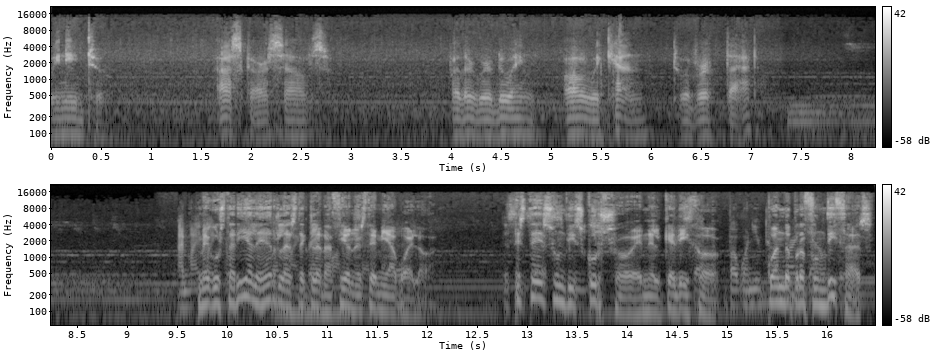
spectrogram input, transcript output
We need to ask ourselves whether we're doing all we. Me gustaría leer las declaraciones de mi abuelo. Este es un discurso en el que dijo, cuando profundizas,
